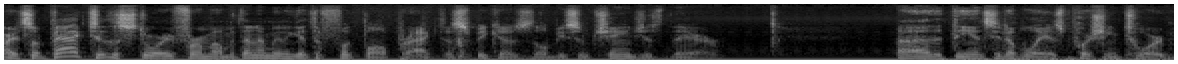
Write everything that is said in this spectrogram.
All right, so back to the story for a moment. Then I'm going to get to football practice because there'll be some changes there uh, that the NCAA is pushing toward.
